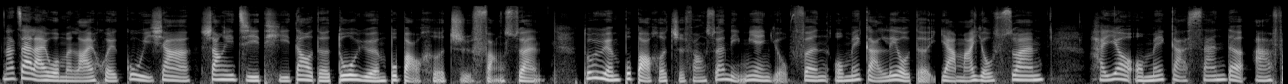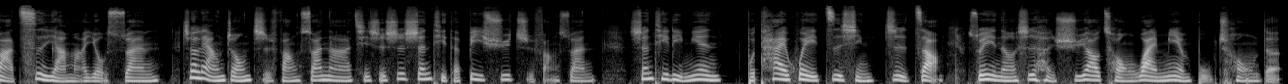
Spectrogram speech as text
那再来，我们来回顾一下上一集提到的多元不饱和脂肪酸。多元不饱和脂肪酸里面有分 Omega 六的亚麻油酸，还有 Omega 三的阿法次亚麻油酸。这两种脂肪酸呢、啊，其实是身体的必需脂肪酸，身体里面。不太会自行制造，所以呢是很需要从外面补充的。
